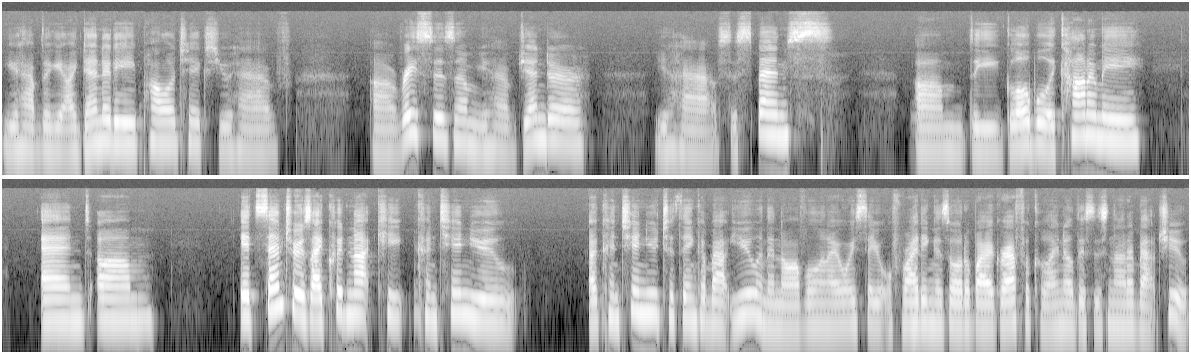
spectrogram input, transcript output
you have the identity politics, you have uh, racism, you have gender, you have suspense, um, the global economy, and um, it centers. I could not keep continue. I continue to think about you in the novel, and I always say "Oh, writing is autobiographical. I know this is not about you,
